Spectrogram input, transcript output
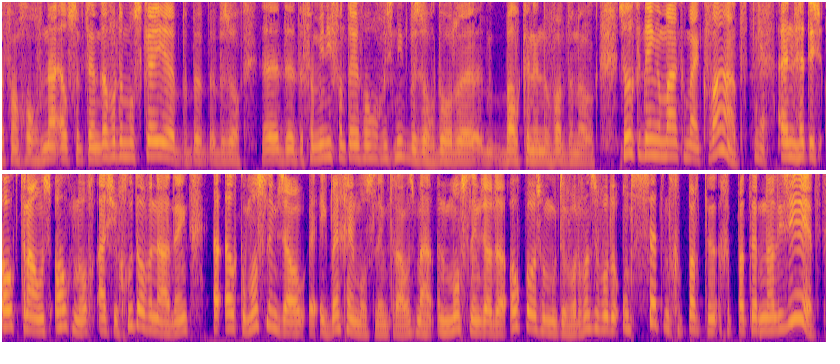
van Gogh... of na 11 september, dan worden moskeeën be be bezocht. de, de familie van Theo van Gogh is niet bezocht door balken en wat dan ook. Zulke dingen maken mij kwaad. Ja. En het is ook trouwens ook nog, als je goed over nadenkt... elke moslim zou, ik ben geen moslim trouwens... maar een moslim zou daar ook boos om moeten worden... want ze worden ontzettend gepaternaliseerd.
